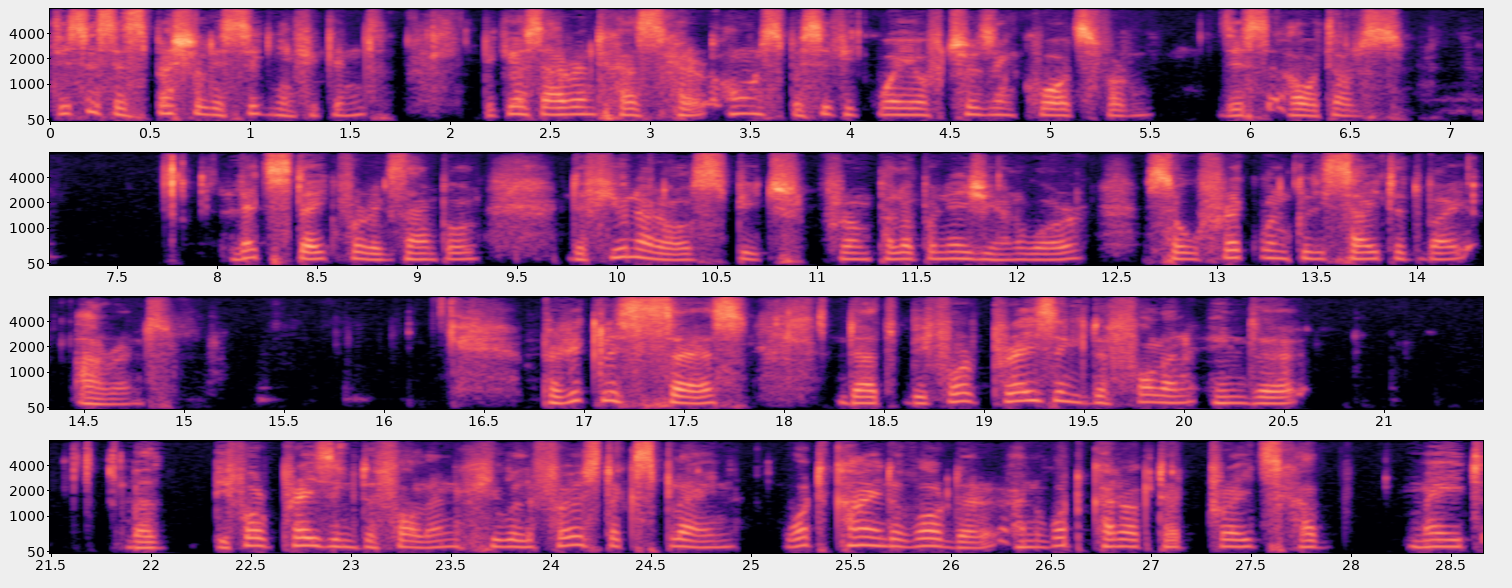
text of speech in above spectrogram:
This is especially significant because Arendt has her own specific way of choosing quotes from these authors. Let's take, for example, the funeral speech from Peloponnesian War, so frequently cited by Arendt. Pericles says that before praising the fallen in the but before praising the fallen, he will first explain what kind of order and what character traits have made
